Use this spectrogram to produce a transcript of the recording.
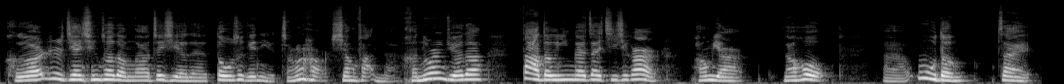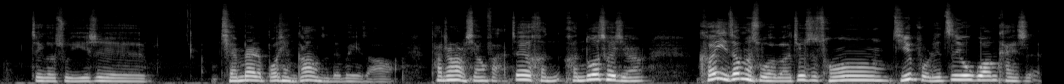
和日间行车灯啊这些的都是给你正好相反的。很多人觉得大灯应该在机器盖旁边，然后呃雾灯在这个属于是前面的保险杠子的位置啊，它正好相反。这很很多车型。可以这么说吧，就是从吉普的自由光开始，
